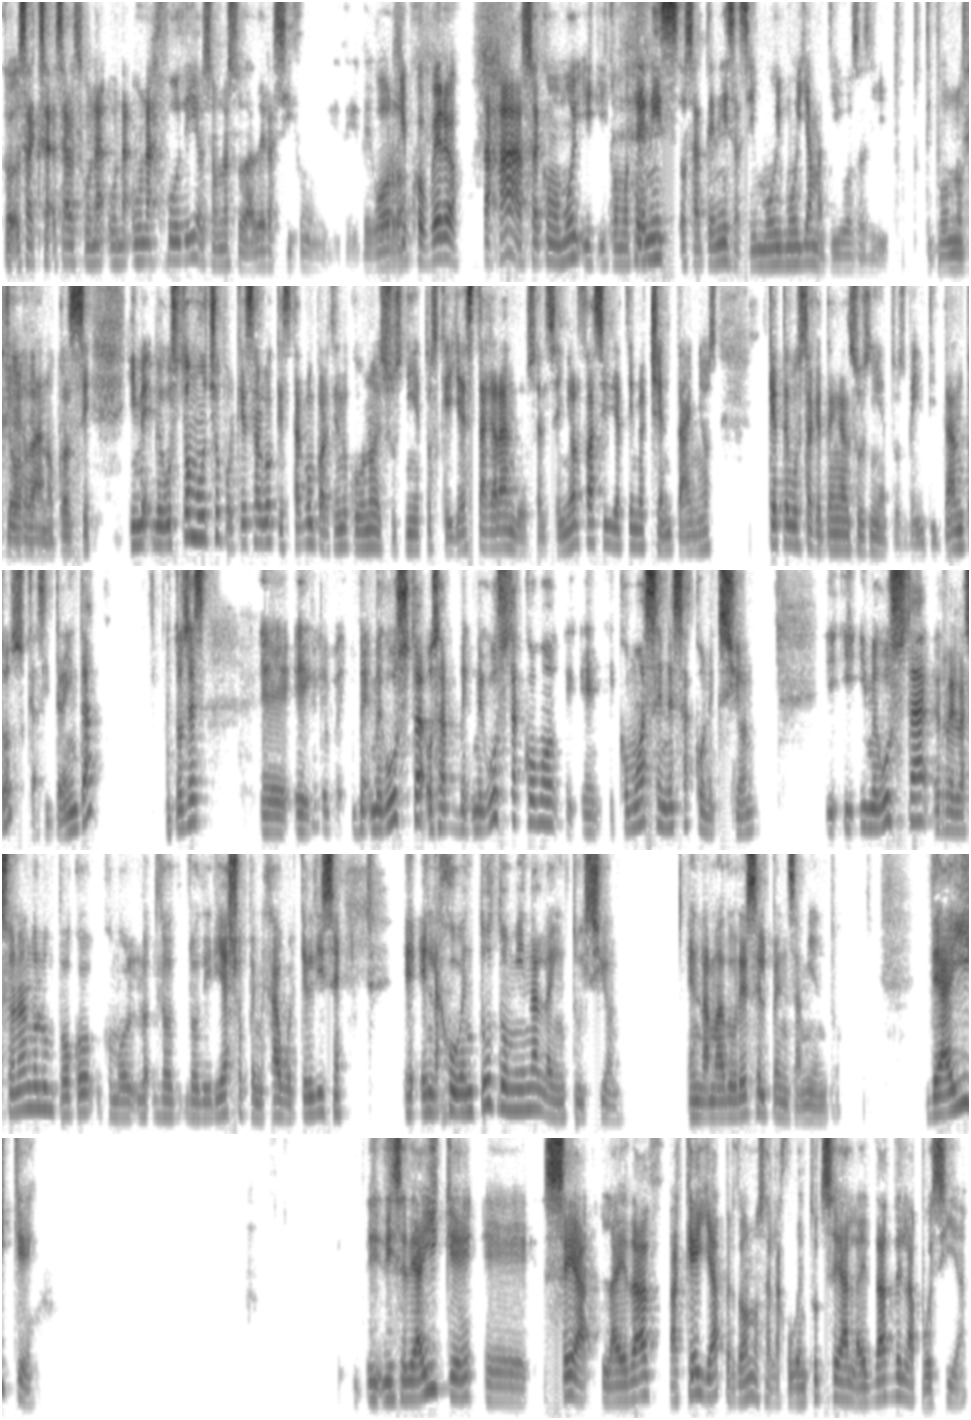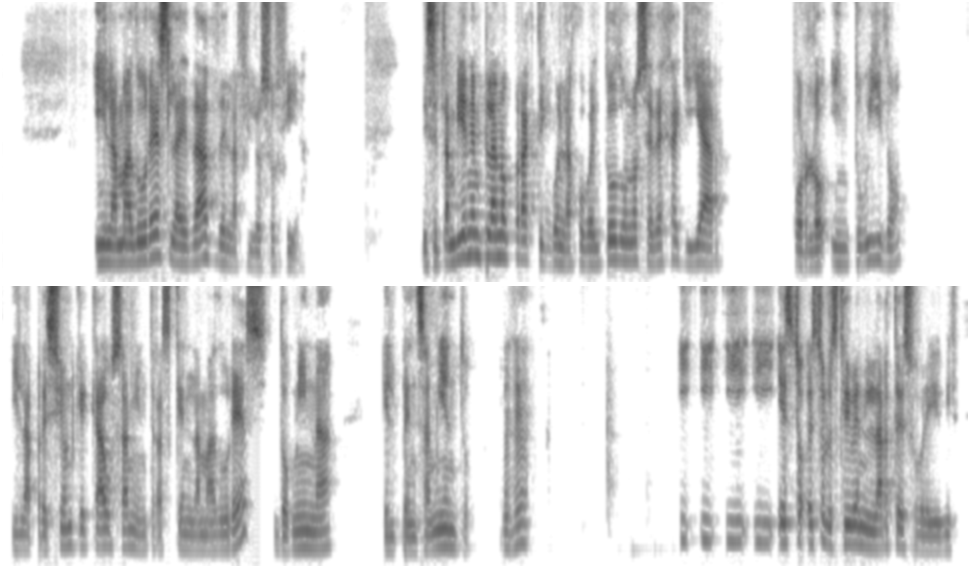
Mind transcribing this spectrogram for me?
o sea, sabes, una, una, una, hoodie, o sea, una sudadera así como de, gorro. Hip hopero. Ajá, o sea, como muy, y, como tenis, o sea, tenis así muy, muy llamativos, así, tipo unos Jordan o cosas así. Y me, me, gustó mucho porque es algo que está compartiendo con uno de sus nietos que ya está grande, o sea, el señor fácil ya tiene 80 años. ¿Qué te gusta que tengan sus nietos? ¿Veintitantos? ¿Casi 30? Entonces, eh, eh, me, gusta, o sea, me, gusta cómo, eh, cómo hacen esa conexión y, me gusta relacionándolo un poco, como lo, diría Schopenhauer, que él dice, e, en la juventud domina la intuición, en la madurez el pensamiento. De ahí que, dice, de ahí que eh, sea la edad, aquella, perdón, o sea, la juventud sea la edad de la poesía y la madurez la edad de la filosofía. Dice, también en plano práctico, en la juventud uno se deja guiar por lo intuido y la presión que causa, mientras que en la madurez domina el pensamiento. y, esto, esto lo escribe en el arte de sobrevivir.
